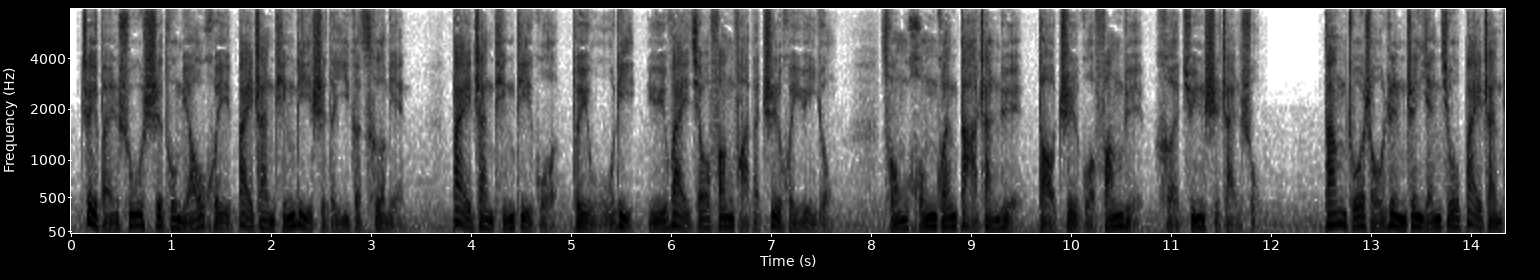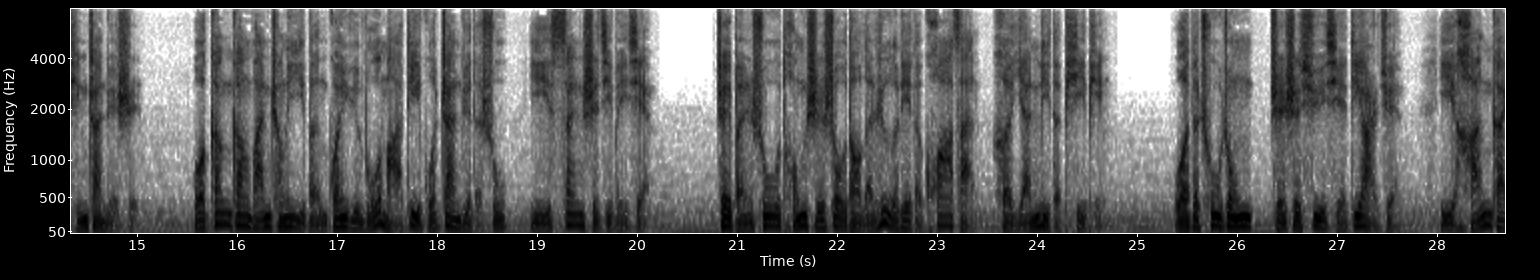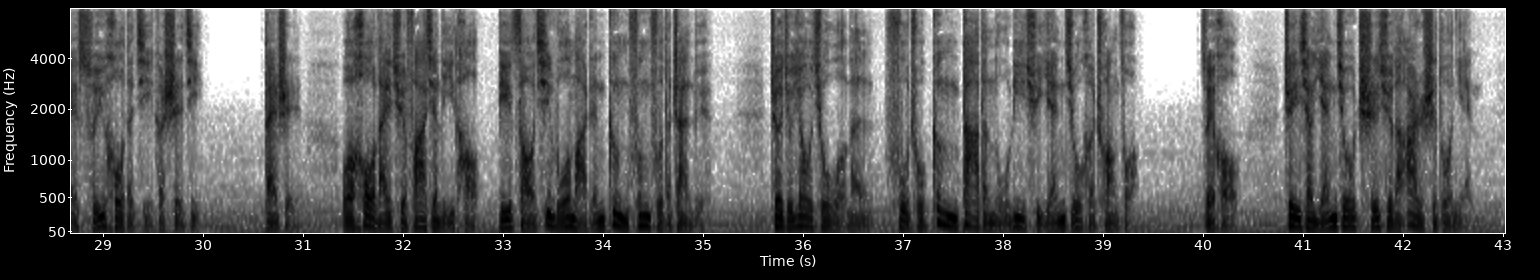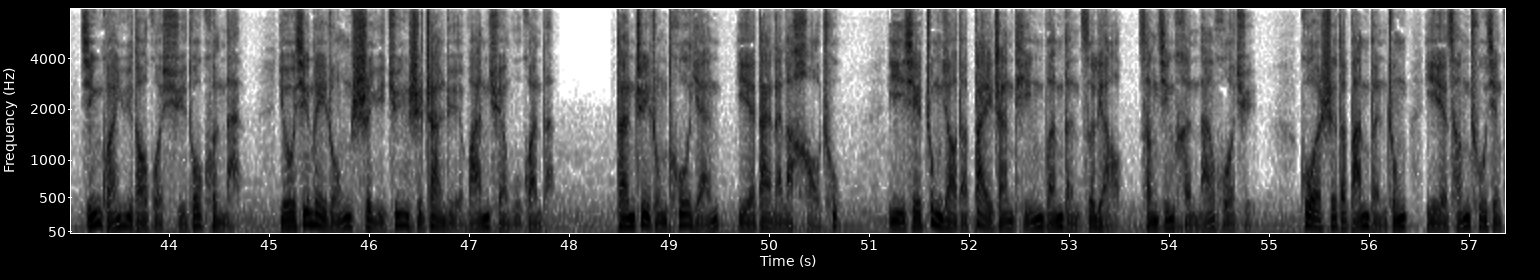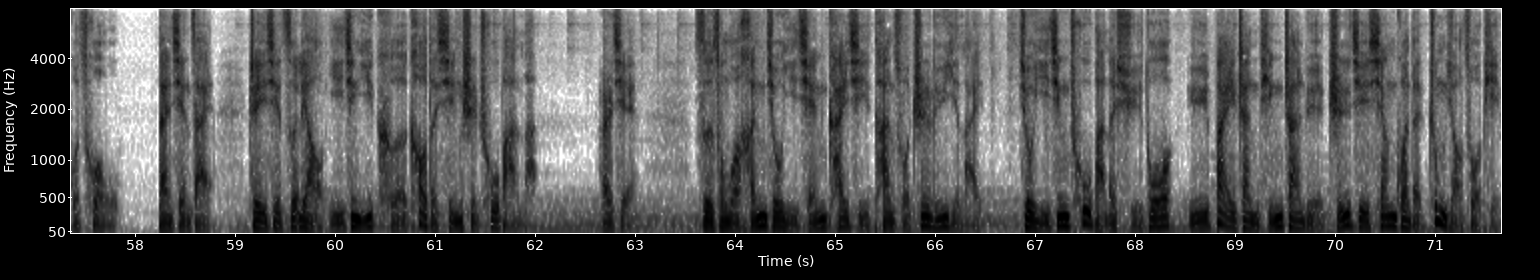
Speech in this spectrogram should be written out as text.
这本书试图描绘拜占庭历史的一个侧面：拜占庭帝国对武力与外交方法的智慧运用，从宏观大战略到治国方略和军事战术。当着手认真研究拜占庭战略时，我刚刚完成了一本关于罗马帝国战略的书，以三世纪为限。这本书同时受到了热烈的夸赞和严厉的批评。我的初衷只是续写第二卷。以涵盖随后的几个世纪，但是我后来却发现了一套比早期罗马人更丰富的战略，这就要求我们付出更大的努力去研究和创作。最后，这项研究持续了二十多年，尽管遇到过许多困难，有些内容是与军事战略完全无关的，但这种拖延也带来了好处。一些重要的拜占庭文本资料曾经很难获取，过时的版本中也曾出现过错误。但现在这些资料已经以可靠的形式出版了，而且，自从我很久以前开启探索之旅以来，就已经出版了许多与拜占庭战略直接相关的重要作品。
